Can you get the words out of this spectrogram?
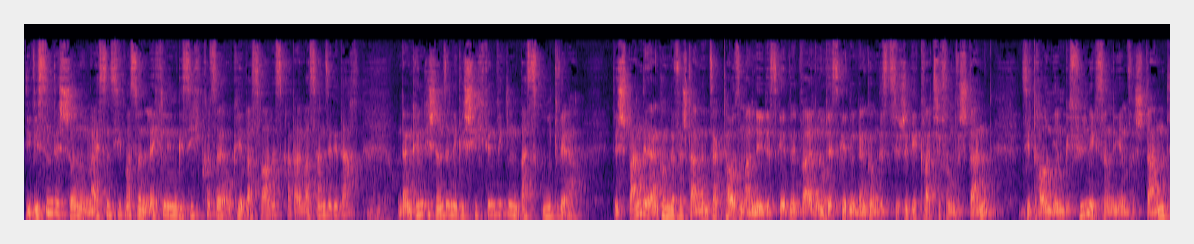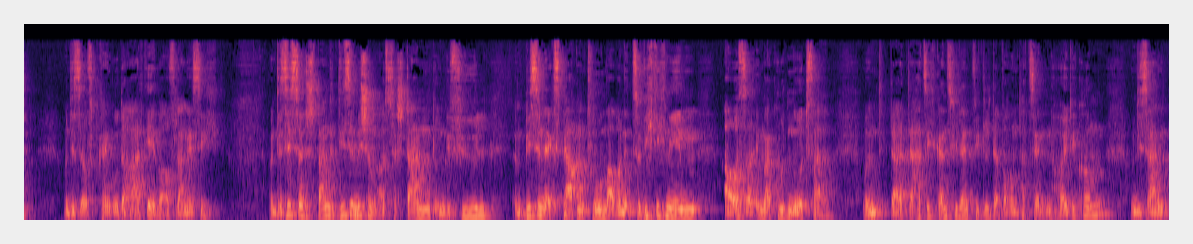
die wissen das schon und meistens sieht man so ein Lächeln im Gesicht kurz, okay, was war das gerade, an was haben sie gedacht? Und dann können die schon so eine Geschichte entwickeln, was gut wäre. Das Spannende, dann kommt der Verstand und sagt tausendmal, nee, das geht nicht weiter und das geht nicht. Dann kommt das Zwischengequatsche vom Verstand. Sie trauen ihrem Gefühl nicht, sondern ihrem Verstand. Und das ist oft kein guter Ratgeber auf lange Sicht. Und das ist so das Spannende, diese Mischung aus Verstand und Gefühl, ein bisschen Expertentum, aber nicht so wichtig nehmen, außer im akuten Notfall. Und da, da hat sich ganz viel entwickelt, warum Patienten heute kommen und die sagen,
